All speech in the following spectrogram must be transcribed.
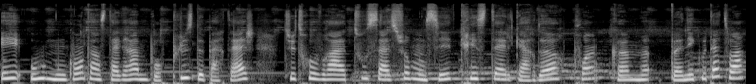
et ou mon compte Instagram pour plus de partage. Tu trouveras tout ça sur mon site christellecardor.com. Bonne écoute à toi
